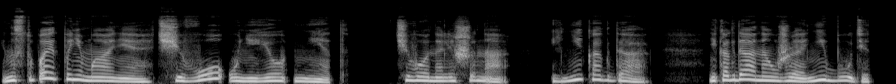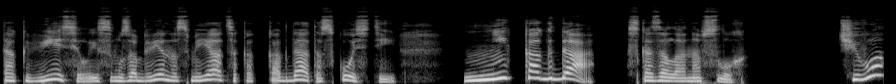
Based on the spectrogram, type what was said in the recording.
и наступает понимание, чего у нее нет чего она лишена, и никогда, никогда она уже не будет так весело и самозабвенно смеяться, как когда-то с Костей. «Никогда!» — сказала она вслух. «Чего?»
